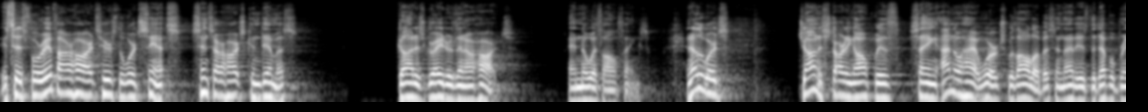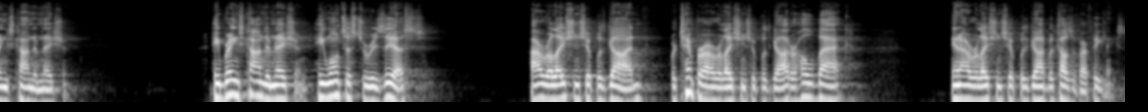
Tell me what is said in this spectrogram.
It says, For if our hearts, here's the word since, since our hearts condemn us, God is greater than our hearts and knoweth all things. In other words, John is starting off with saying, I know how it works with all of us, and that is the devil brings condemnation. He brings condemnation. He wants us to resist our relationship with God, or temper our relationship with God, or hold back in our relationship with God because of our feelings.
